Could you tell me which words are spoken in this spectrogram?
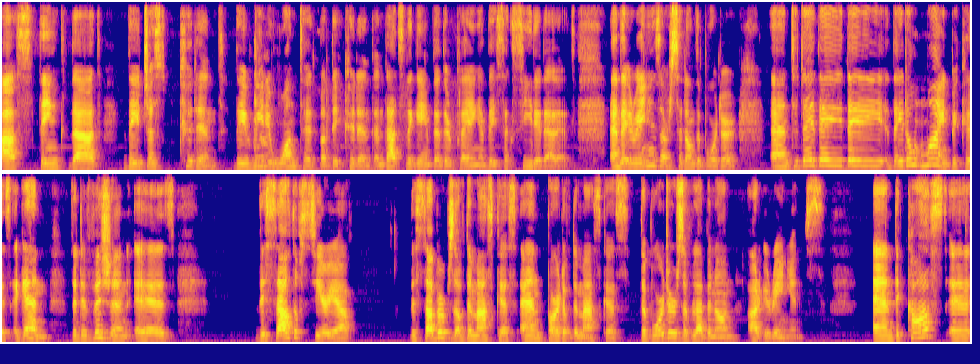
us think that they just couldn't. They really wanted, but they couldn't. And that's the game that they're playing, and they succeeded at it. And the Iranians are sit on the border. And today they, they, they don't mind because, again, the division is the south of Syria, the suburbs of Damascus, and part of Damascus, the borders of Lebanon are Iranians and the coast, uh,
